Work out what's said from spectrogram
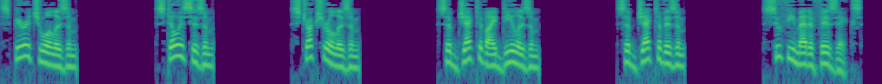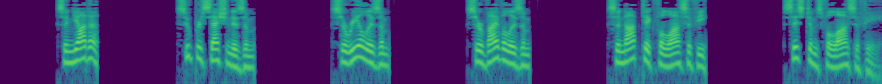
Spiritualism Stoicism Structuralism Subjective idealism Subjectivism Sufi metaphysics Sunyata Supersessionism Surrealism Survivalism Synoptic philosophy Systems philosophy.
